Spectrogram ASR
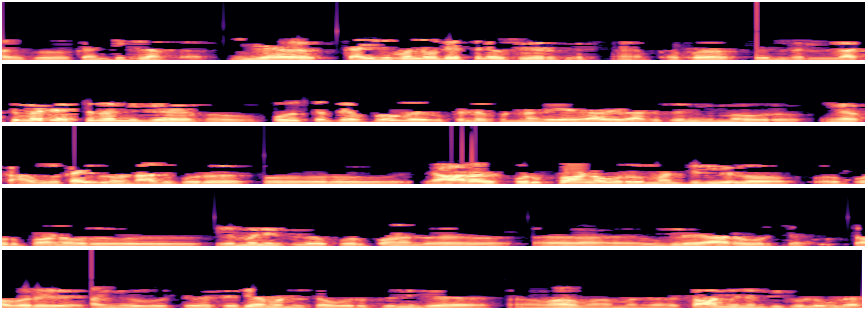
அதுக்கு கண்டிக்கலாம் சார். நீங்க கைது பண்ண வேண்டிய எத்தனை விஷயம் இருக்கு? இப்ப இந்த லட்டு மாதிரி எத்தனை நீங்க பொதுத்தத்தை எவ்வளவு கிண்டல் பண்ணாங்க? ஏதாவது அதுக்கு நீங்க ஒரு அவங்க கைது பண்ண வேண்டாம். அதுக்கு ஒரு ஒரு யாராவது பொறுப்பான ஒரு மந்திரிகளோ ஒரு பொறுப்பான ஒரு எம்எல்ஏக்களோ பொறுப்பான உங்களை யாரோ ஒரு தவறு அங்க தெரியாம தவறுக்கு நீங்க ம- சாமி நம்பிக்கை உள்ளவங்கள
